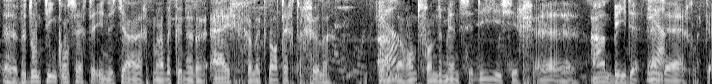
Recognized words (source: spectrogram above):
Eh, we doen tien concerten in het jaar, maar we kunnen er eigenlijk wel 30 vullen. Aan de hand van de mensen die zich eh, aanbieden en Ja. dergelijke.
